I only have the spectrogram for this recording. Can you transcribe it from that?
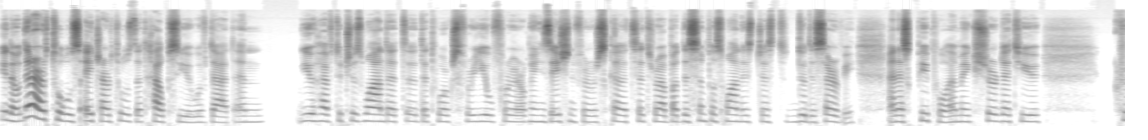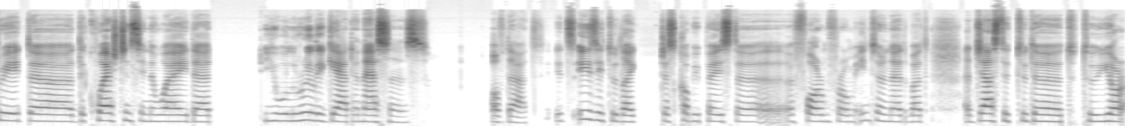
you know there are tools hr tools that helps you with that and you have to choose one that uh, that works for you for your organization for your scale etc but the simplest one is just to do the survey and ask people and make sure that you create the the questions in a way that you will really get an essence of that. It's easy to like just copy paste a, a form from internet but adjust it to the to, to your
